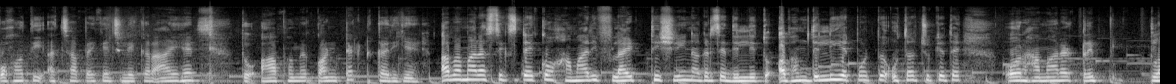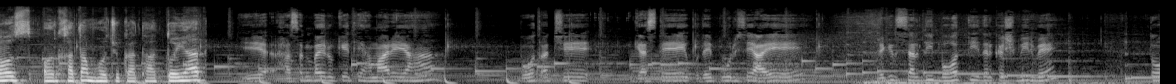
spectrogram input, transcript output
बहुत ही अच्छा पैकेज लेकर आए हैं। तो आप हमें कांटेक्ट करिए। अब हमारा सिक्स डे को हमारी फ़्लाइट थी श्रीनगर से दिल्ली तो अब हम दिल्ली एयरपोर्ट पे उतर चुके थे और हमारा ट्रिप क्लोज और ख़त्म हो चुका था। तो यार, ये हसन भाई रुके थे हमारे यहाँ। बहुत अच्छे गेस्ट है, उदयपुर से आए लेकिन सर्दी बहुत थी इधर कश्मीर में। तो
